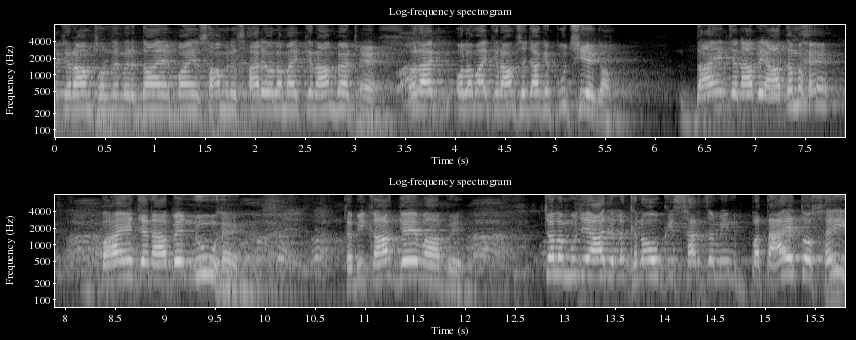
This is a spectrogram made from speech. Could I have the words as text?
कराम सुन रहे मेरे दाएँ बाएँ सामने सारे कराम बैठे हैं। कराम से जाके पूछिएगा, दाएँ जनाब आदम है, बाएँ जनाब नू है? कभी कहा गए वहाँ पे? चलो मुझे आज लखनऊ की सरजमीन बताए तो सही।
